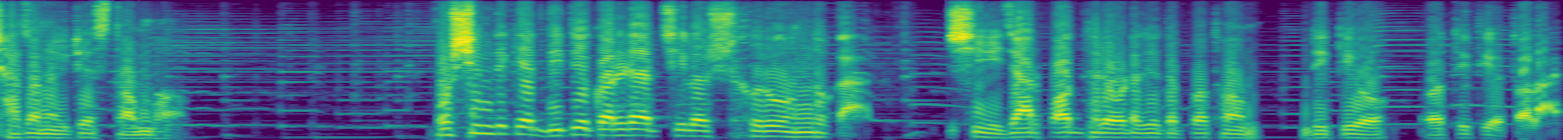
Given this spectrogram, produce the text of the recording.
সাজানো ইটের স্তম্ভ। পশ্চিম দিকের দ্বিতীয় করিডর ছিল সরু অন্ধকার। সিঁড়ি যার পথ ধরে ওঠা যেত প্রথম, দ্বিতীয় ও তৃতীয় তলায়।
